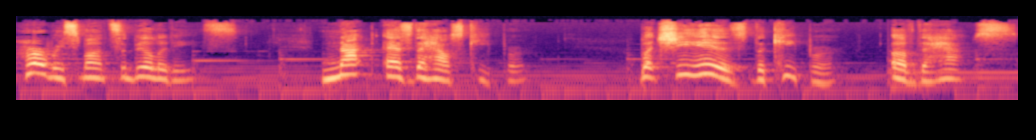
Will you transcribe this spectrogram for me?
her responsibilities, not as the housekeeper, but she is the keeper of the house.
